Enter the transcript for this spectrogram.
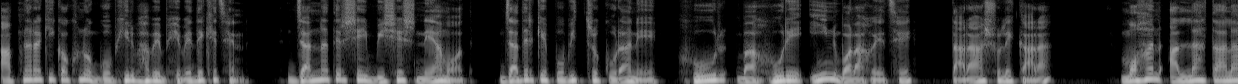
আপনারা কি কখনো গভীরভাবে ভেবে দেখেছেন জান্নাতের সেই বিশেষ নেয়ামত যাদেরকে পবিত্র কুরআনে হুর বা হুরে ইন বলা হয়েছে, তারা আসলে কারা? মহান আল্লাহ তাআলা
